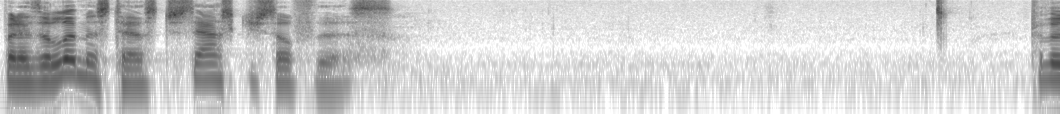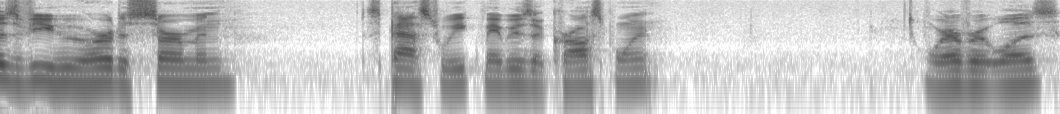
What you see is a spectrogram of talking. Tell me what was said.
But as a litmus test, just ask yourself this. For those of you who heard a sermon this past week, maybe it was at Crosspoint, wherever it was,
